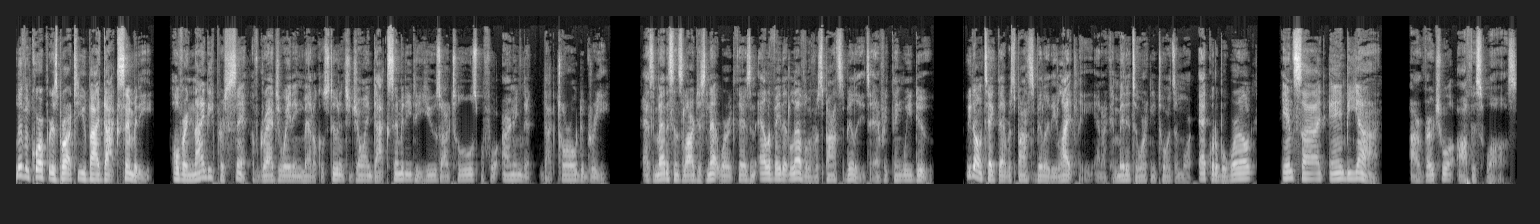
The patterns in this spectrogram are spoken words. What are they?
Living Corporate is brought to you by Doximity. Over 90% of graduating medical students join Doximity to use our tools before earning their doctoral degree. As medicine's largest network, there's an elevated level of responsibility to everything we do. We don't take that responsibility lightly and are committed to working towards a more equitable world inside and beyond our virtual office walls.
